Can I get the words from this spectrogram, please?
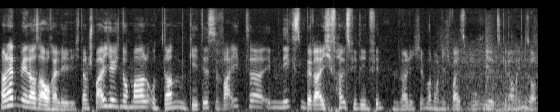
Dann hätten wir das auch erledigt. Dann speichere ich nochmal und dann geht es weiter im nächsten Bereich, falls wir den finden, weil ich immer noch nicht weiß, wo wir jetzt genau hin sollen.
